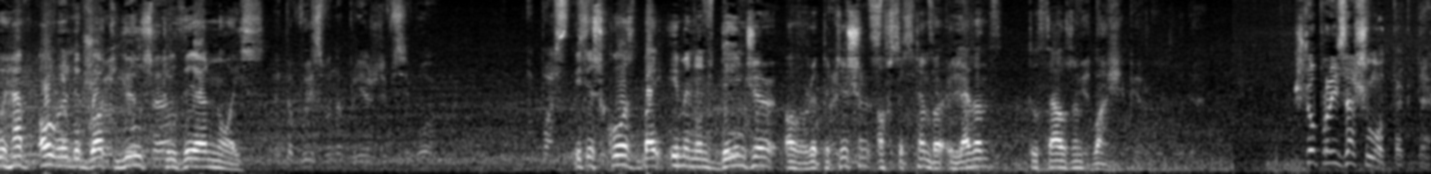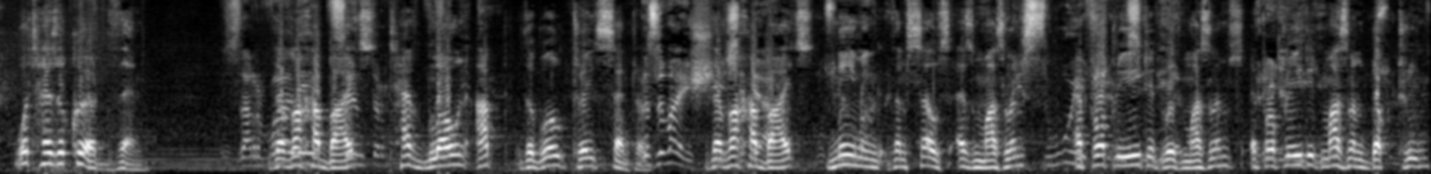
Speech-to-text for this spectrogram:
We have already got used to their noise. It is caused by imminent danger of repetition of September 11, 2001. What has occurred then? the Wahhabites have blown up the World Trade Center. The Wahhabites, naming themselves as Muslims, appropriated with Muslims, appropriated Muslim doctrine.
